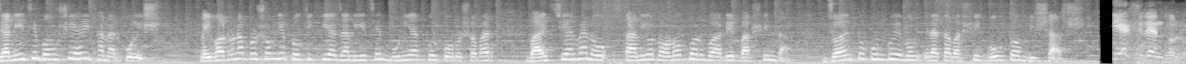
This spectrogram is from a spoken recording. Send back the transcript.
জানিয়েছে বংশীহারি থানার পুলিশ। এই ঘটনা প্রসঙ্গে প্রতিক্রিয়া জানিয়েছেন বুনিয়াদপুর পৌরসভার ভাইস চেয়ারম্যান ও স্থানীয় ননম্বর ওয়ার্ডের বাসিন্দা জয়ন্ত কুণ্ডু এবং এলাকাবাসী গৌতম বিশ্বাস। অ্যাক্সিডেন্ট হলো?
